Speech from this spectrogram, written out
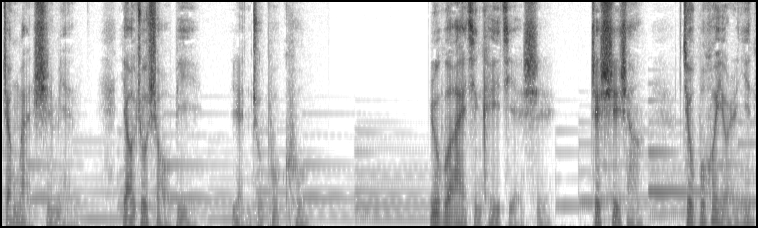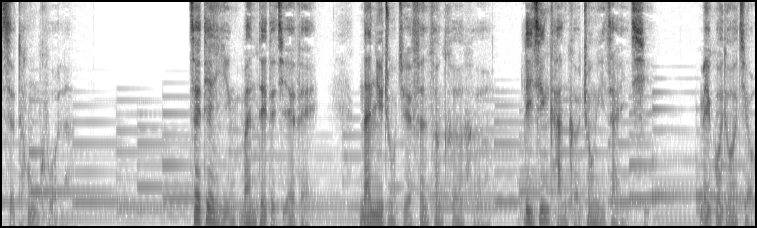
整晚失眠，咬住手臂，忍住不哭。如果爱情可以解释，这世上就不会有人因此痛苦了。在电影《One Day》的结尾，男女主角分分合合，历经坎坷，终于在一起。没过多久，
